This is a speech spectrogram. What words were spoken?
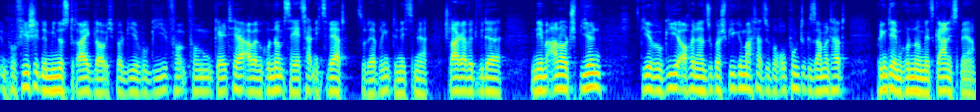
im Profil steht eine Minus 3, glaube ich, bei Giavogi vom, vom Geld her, aber im Grunde genommen ist er jetzt halt nichts wert. So, der bringt dir nichts mehr. Schlager wird wieder neben Arnold spielen. Giavogi, auch wenn er ein super Spiel gemacht hat, super Rohpunkte gesammelt hat, bringt er im Grunde genommen jetzt gar nichts mehr.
